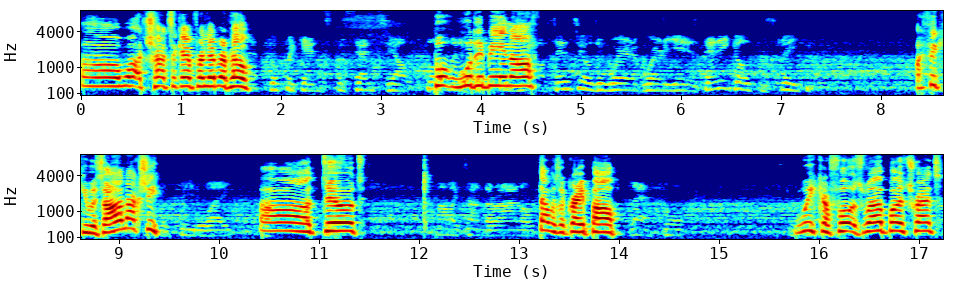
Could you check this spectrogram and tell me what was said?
Oh, what a chance again for Liverpool. But would it be enough? I think he was on, actually. Oh, dude. That was a great ball. Weaker foot as well by Trent.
